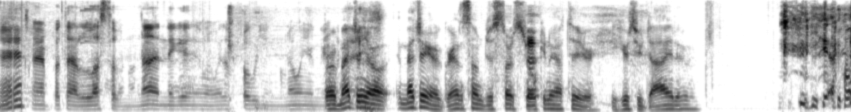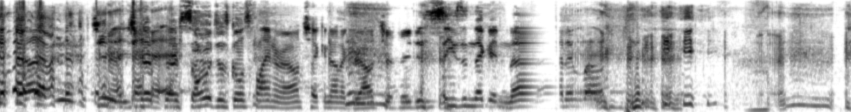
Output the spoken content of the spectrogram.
Eh? Sorry about that lust of nut, nigga. Well, Why the fuck would you know when you're Bro, gonna imagine your imagine your grandson just starts stroking after he hears you die, dude. Dude, their, their soul just goes flying around checking on the ground. Trip. He just sees a nigga nutting, bro.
